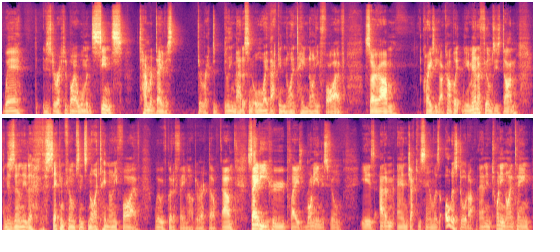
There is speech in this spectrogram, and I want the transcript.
where it is directed by a woman since Tamra Davis directed Billy Madison all the way back in 1995. So um, crazy. I can't believe the amount of films he's done, and this is only the, the second film since 1995 where we've got a female director. Um, Sadie, who plays Ronnie in this film, is Adam and Jackie Sandler's oldest daughter, and in 2019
